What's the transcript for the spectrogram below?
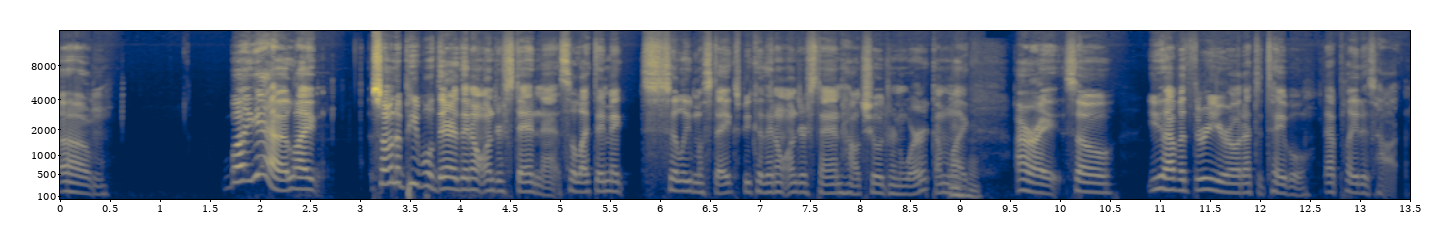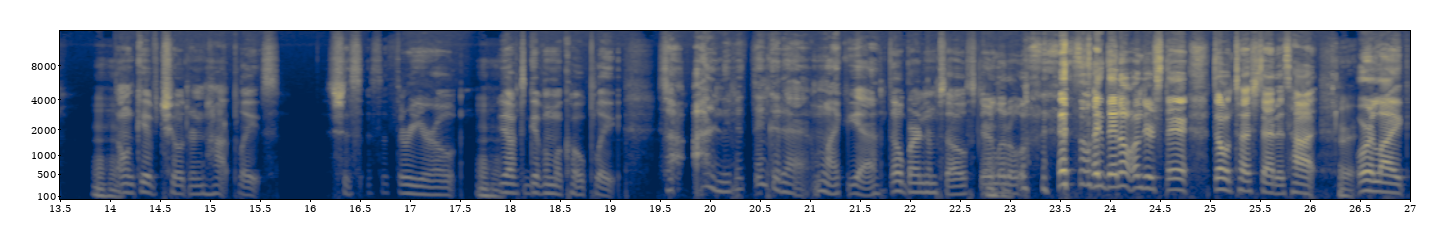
Um, but yeah, like some of the people there, they don't understand that, so like they make silly mistakes because they don't understand how children work. I'm like, Mhm. all right, so you have a three year old at the table. That plate is hot. Mhm. Don't give children hot plates. It's just it's a three year old. Mhm. You have to give them a cold plate. So I didn't even think of that. I'm like, yeah, they'll burn themselves. They're Mhm. little. it's like they don't understand. Don't touch that. It's hot. Right. Or like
